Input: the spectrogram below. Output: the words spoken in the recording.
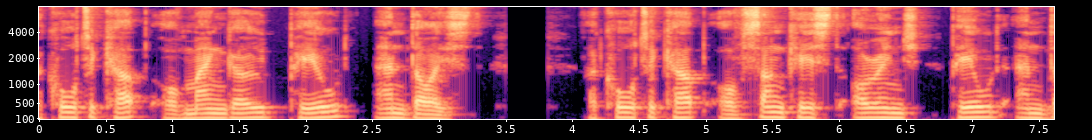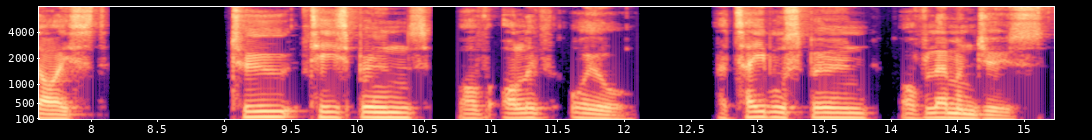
a quarter cup of mango peeled and diced, a quarter cup of sun-kissed orange peeled and diced, 2 teaspoons of olive oil, a tablespoon of lemon juice,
